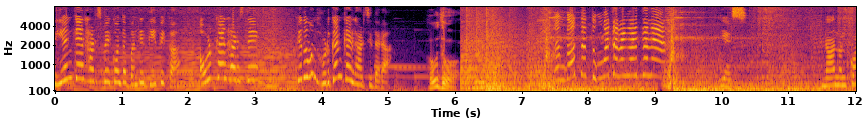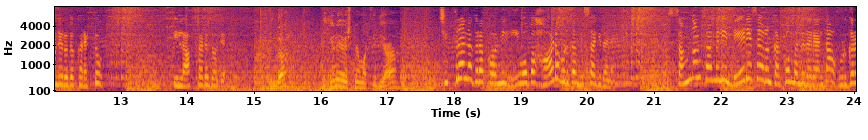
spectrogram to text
ರಿಯನ್ ಕೈಲ್ ಹಾಡಿಸ್ಬೇಕು ಅಂತ ಬಂದಿದ್ದ ದೀಪಿಕಾ ಅವಳ ಕೈಲಿ ಹಾಡಿಸ್ದೆ? ಇದು ಒಂದು ಹುಡುಗನ ಕೈಲಿ ಹಾಡಿಸಿದಾರ? ಹೌದು. ಎಸ್ ನಾನು ಅನ್ಕೊಂಡಿರೋದು ಕರೆಕ್ಟು? ಇಲ್ಲಿ ಆಗ್ತಾ ಇರೋದು ಅದೇ. ಬೃಂದಾ ಏನೇ ಯೋಚನೆ ಮಾಡ್ತಿದ್ಯಾ? ಚಿತ್ರನಗರ ಕಾಲನಿಲಿ ಒಬ್ಬ ಹಾಡ ಹುಡುಗ ಮಿಸ್ ಆಗಿದ್ದಾನೆ. ಸಂಗಮ್ ಫ್ಯಾಮಿಲಿ ಲೇಡೀಸೇ ಅವ್ರನ್ನ ಕರ್ಕೊಂಡ್ ಬಂದಿದ್ದಾರೆ ಅಂತ ಆ ಹುಡುಗರ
